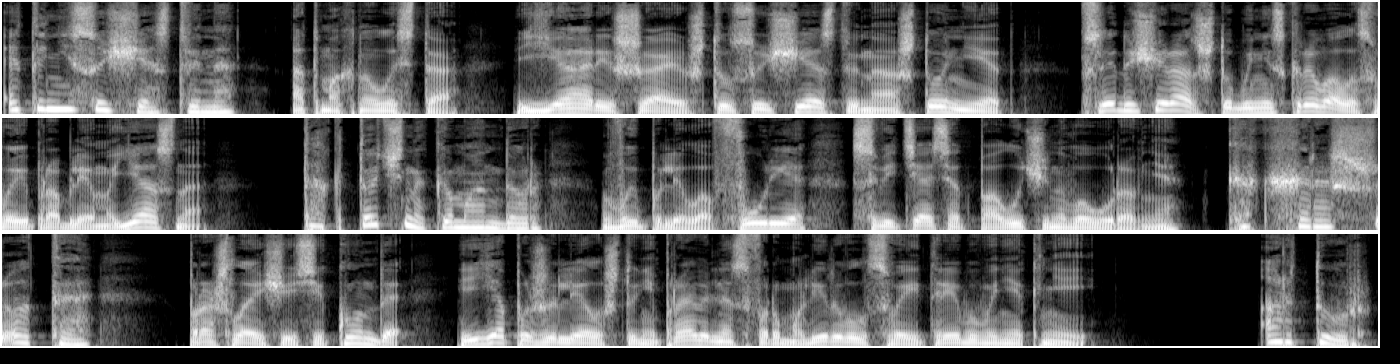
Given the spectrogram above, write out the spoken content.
«Это несущественно», — отмахнулась та. «Я решаю, что существенно, а что нет. В следующий раз, чтобы не скрывала свои проблемы, ясно?» «Так точно, командор», — выпалила фурия, светясь от полученного уровня. «Как хорошо-то!» Прошла еще секунда, и я пожалел, что неправильно сформулировал свои требования к ней. «Артур,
